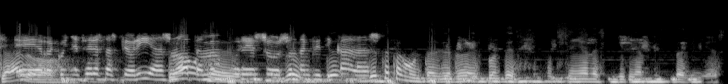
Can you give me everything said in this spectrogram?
claro. eh, reconocer estas teorías, ¿no? También por eso son tan criticadas. Yo, yo te pregunto, yo señores que tienen teorías.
